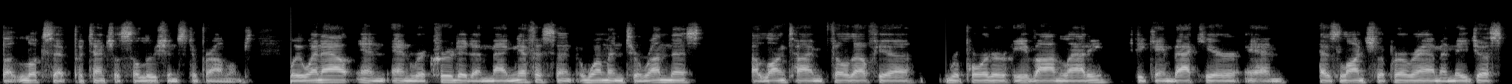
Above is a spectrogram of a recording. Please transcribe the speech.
but looks at potential solutions to problems. We went out and and recruited a magnificent woman to run this. A longtime philadelphia reporter Yvonne Latty she came back here and has launched the program and they just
